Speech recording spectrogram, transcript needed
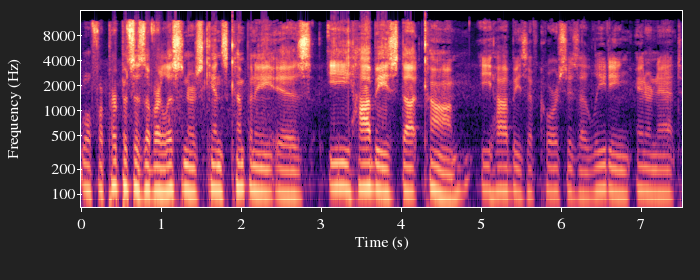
Well, for purposes of our listeners, Ken's company is ehobbies.com. eHobbies, of course, is a leading internet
